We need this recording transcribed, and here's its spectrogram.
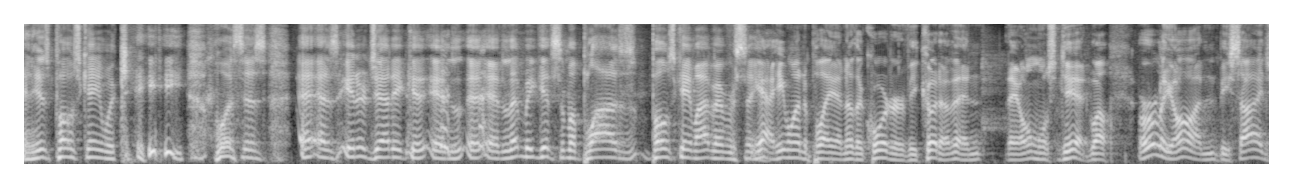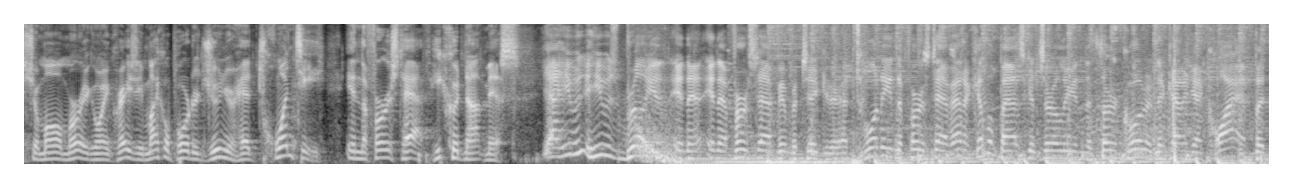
and his post game with Katy was as as energetic and, and, and let me get some applause post game I've ever seen. Yeah, he wanted to play another quarter if he could have, and they almost did. Well, early on, besides Jamal Murray going crazy, Michael Porter Jr. had 20 in the first half. He could not miss. Yeah, he was, he was brilliant in that, in that first half in particular. Had 20 in the first half, had a couple baskets early in the third quarter, and they kind of got quiet. But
